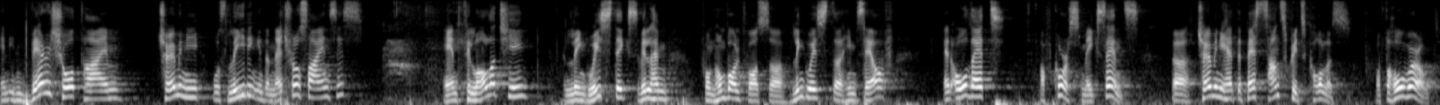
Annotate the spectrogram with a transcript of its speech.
And in very short time, Germany was leading in the natural sciences and philology, and linguistics. Wilhelm von Humboldt was a linguist uh, himself. And all that, of course, makes sense. Uh, Germany had the best Sanskrit scholars of the whole world.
